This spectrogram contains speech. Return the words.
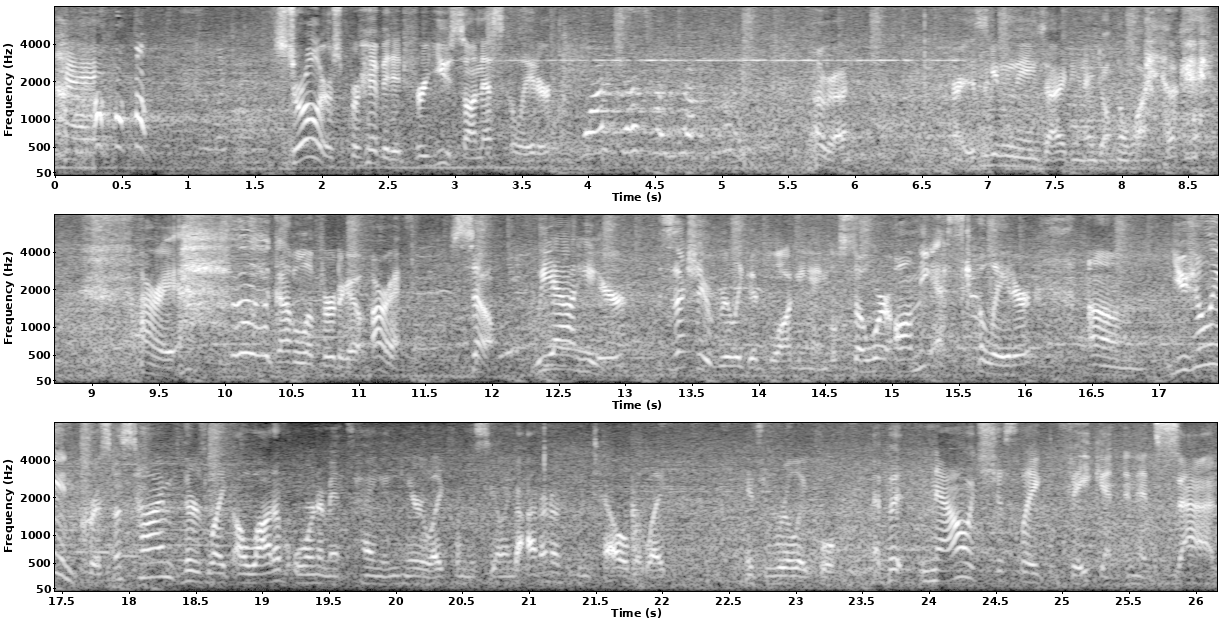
Okay. Strollers prohibited for use on escalator. what? That's how you have fun. Okay. All right, this is giving me anxiety and I don't know why. Okay. All right. Gotta love vertigo. All right. So we out here. This is actually a really good vlogging angle. So we're on the escalator. Um, usually in Christmas time, there's like a lot of ornaments hanging here, like from the ceiling. But I don't know if you can tell, but like it's really cool. But now it's just like vacant and it's sad,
